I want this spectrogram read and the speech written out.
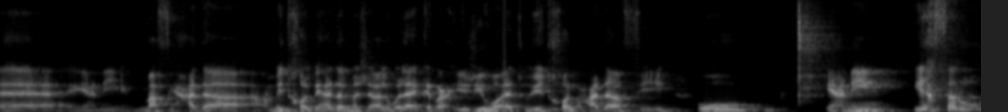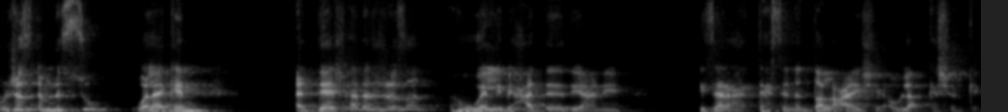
آه يعني ما في حدا عم يدخل بهذا المجال ولكن راح يجي وقت ويدخل حدا فيه ويعني يخسروا جزء من السوق. ولكن قديش هذا الجزء هو اللي بيحدد يعني إذا رح تحسن تضل عايشة أو لا كشركة.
